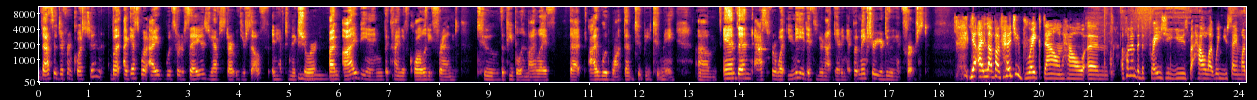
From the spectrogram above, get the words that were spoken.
that's a different question but i guess what i would sort of say is you have to start with yourself and you have to make sure mm. am i being the kind of quality friend to the people in my life that i would want them to be to me. Um, and then ask for what you need if you're not getting it but make sure you're doing it first. Yeah i love i've heard you break down how um i can't remember the phrase you use but how like when you say my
